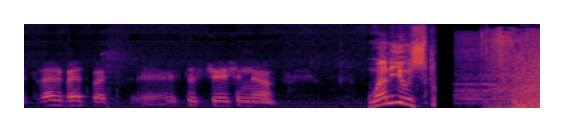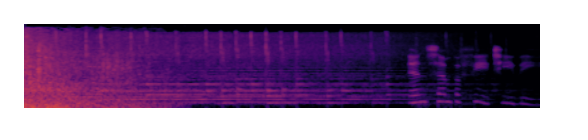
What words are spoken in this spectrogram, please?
It's very bad, but uh, it's the situation now. When you sp- Nsempafie TV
